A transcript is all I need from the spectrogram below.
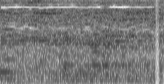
Please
